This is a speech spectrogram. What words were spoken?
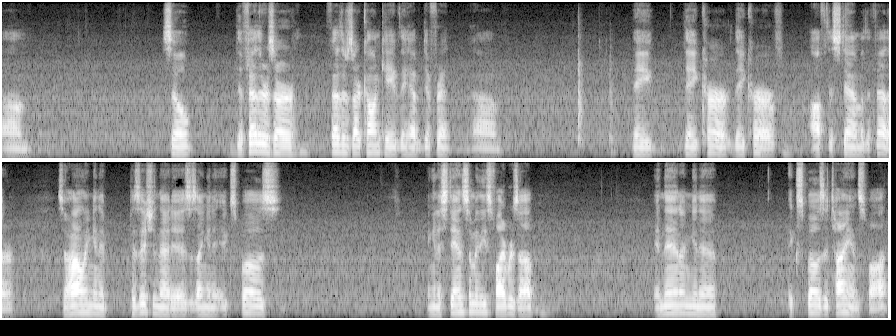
Um, so the feathers are feathers are concave. They have different. Um, they they curve they curve off the stem of the feather. So how I'm going to position that is, is I'm going to expose, I'm going to stand some of these fibers up, and then I'm going to expose a tie-in spot.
